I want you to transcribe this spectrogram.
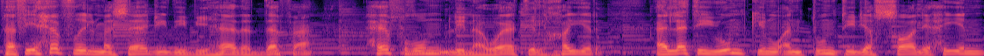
ففي حفظ المساجد بهذا الدفع حفظ لنواة الخير التي يمكن أن تنتج الصالحين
